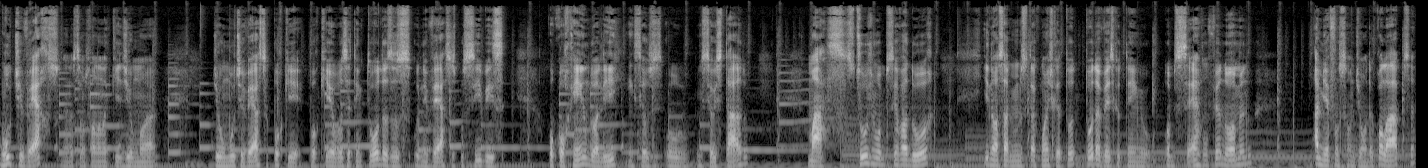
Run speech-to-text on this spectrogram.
multiverso, né? nós estamos falando aqui de uma de um multiverso, por quê? Porque você tem todos os universos possíveis ocorrendo ali em, seus, em seu estado, mas surge um observador e nós sabemos que a quântica, toda vez que eu tenho observo um fenômeno, a minha função de onda colapsa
